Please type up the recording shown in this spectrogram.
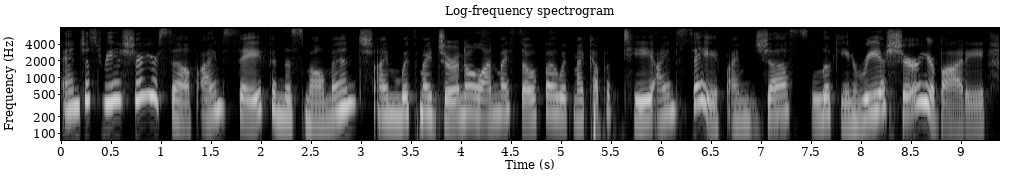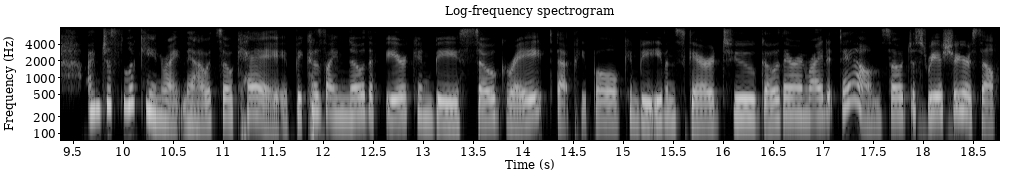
and just reassure yourself I'm safe in this moment. I'm with my journal on my sofa with my cup of tea. I'm safe. I'm mm-hmm. just looking. Reassure your body. I'm just looking right now. It's okay because I know the fear can be so great that people can be even scared to go there and write it down. So just reassure yourself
